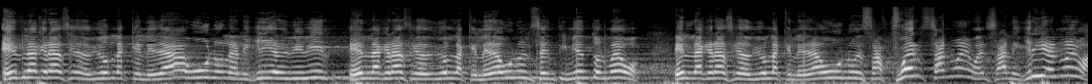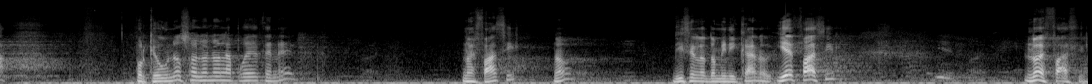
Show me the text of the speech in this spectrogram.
es la gracia de Dios la que le da a uno la alegría de vivir. Es la gracia de Dios la que le da a uno el sentimiento nuevo. Es la gracia de Dios la que le da a uno esa fuerza nueva, esa alegría nueva. Porque uno solo no la puede tener. No es fácil, ¿no? Dicen los dominicanos. ¿Y es fácil? No es fácil.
